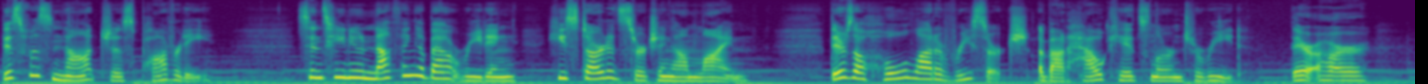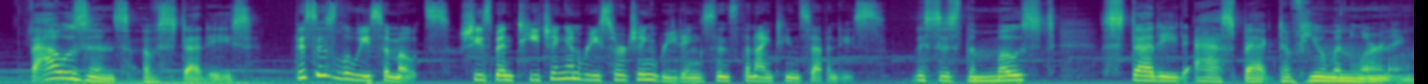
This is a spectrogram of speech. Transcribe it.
This was not just poverty. Since he knew nothing about reading, he started searching online. There's a whole lot of research about how kids learn to read. There are thousands of studies. This is Louisa Moats. She's been teaching and researching reading since the 1970s. This is the most studied aspect of human learning.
